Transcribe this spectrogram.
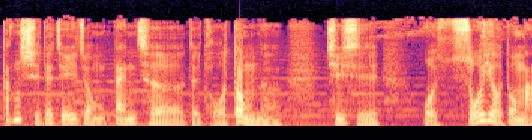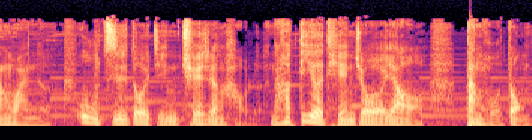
当时的这一种单车的活动呢，其实我所有都忙完了。物资都已经确认好了，然后第二天就要办活动了。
